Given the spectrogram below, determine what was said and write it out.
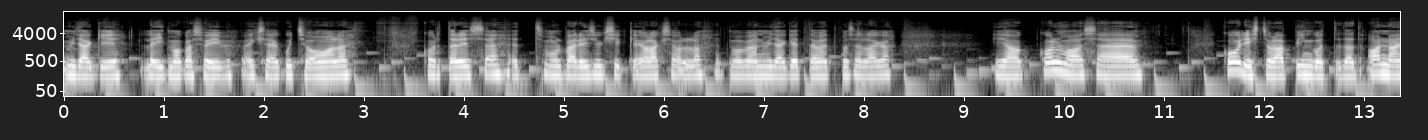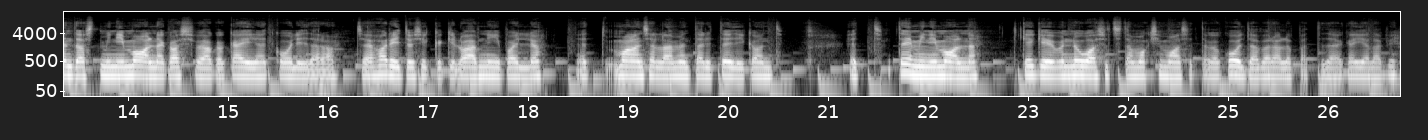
midagi leidma kasvõi väikse kutsu omale korterisse, et mul päris üksik ei oleks olla, et ma pean midagi ette võtma sellega. ja kolmas, koolis tuleb pingutada, et anna endast minimaalne kasv, aga käi need koolid ära. see haridus ikkagi loeb nii palju, et ma olen selle mentaliteediga olnud. et tee minimaalne, keegi ei nõua sult seda maksimaalset, aga kool tuleb ära lõpetada ja käia läbi.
